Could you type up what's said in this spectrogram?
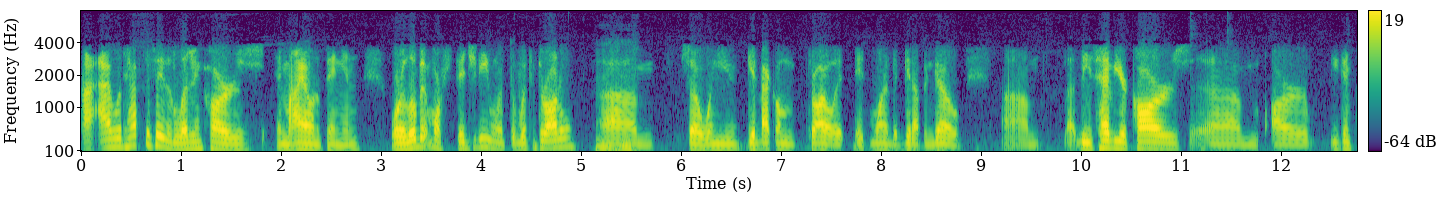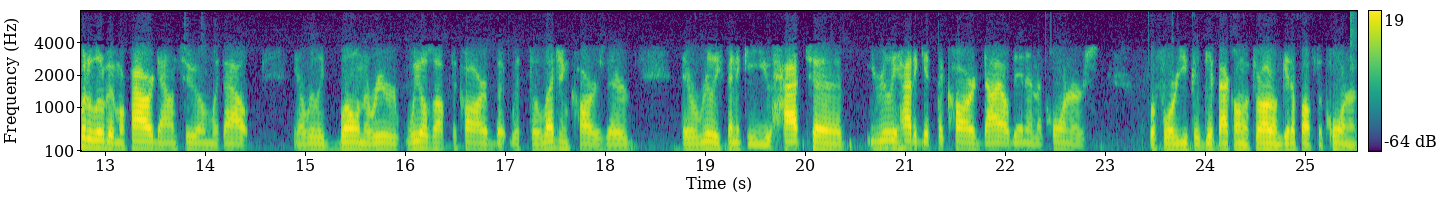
I, I would have to say the Legend cars, in my own opinion, were a little bit more fidgety with the with the throttle. Mhm. Um, so when you get back on the throttle, it, it wanted to get up and go. Um, these heavier cars um, are you can put a little bit more power down to them without you know really blowing the rear wheels off the car. But with the Legend cars, they're they were really finicky. You had to you really had to get the car dialed in in the corners before you could get back on the throttle and get up off the corner.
